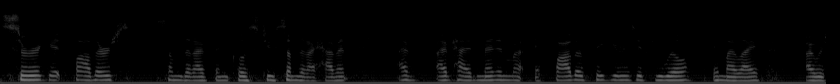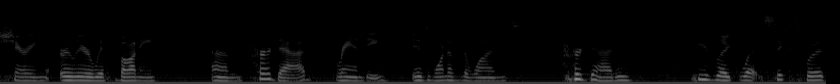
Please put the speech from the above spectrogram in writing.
surrogate fathers, some that I've been close to, some that I haven't. I've I've had men in my uh, father figures, if you will, in my life. I was sharing earlier with Bonnie. Um, her dad, Randy, is one of the ones. Her dad is, he's like what six foot,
